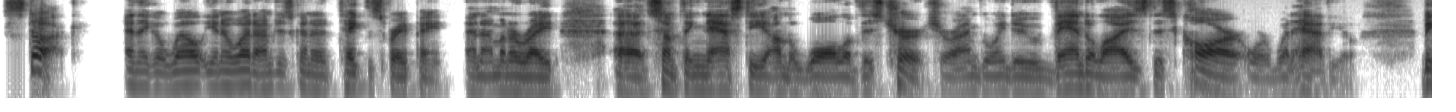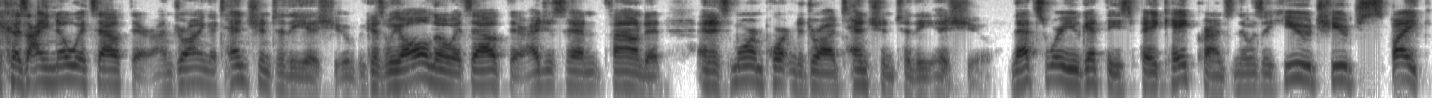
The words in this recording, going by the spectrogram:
stuck. And they go, well, you know what? I'm just going to take the spray paint and I'm going to write uh, something nasty on the wall of this church, or I'm going to vandalize this car, or what have you because I know it's out there. I'm drawing attention to the issue because we all know it's out there. I just hadn't found it. And it's more important to draw attention to the issue. That's where you get these fake hate crimes. And there was a huge, huge spike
